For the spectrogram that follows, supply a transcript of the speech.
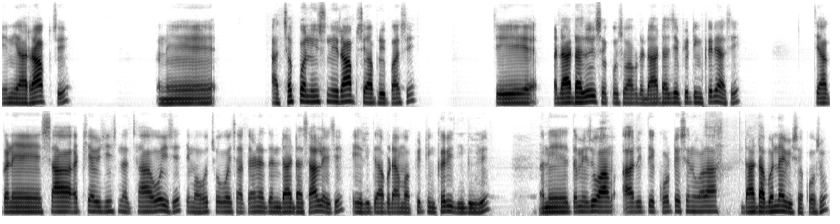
એની આ રાપ છે. અને આ છપ્પન ઇંચની રાપ છે આપણી પાસે. જે દાઢા જોઈ શકો છો, આપણે દાઢા જે ફિટિંગ કર્યા છે, ત્યાં કણે સા, અઠ્યાવીસ ઇંચના છા હોય છે, તેમાં ઓછો ઓછા ત્રણે ત્રણ દાઢા ચાલે છે, એ રીતે આપણે આમાં ફિટિંગ કરી દીધું છે. અને તમે જો આ આ રીતે કોટેશનવાળા દાઢા બનાવી શકો છો.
